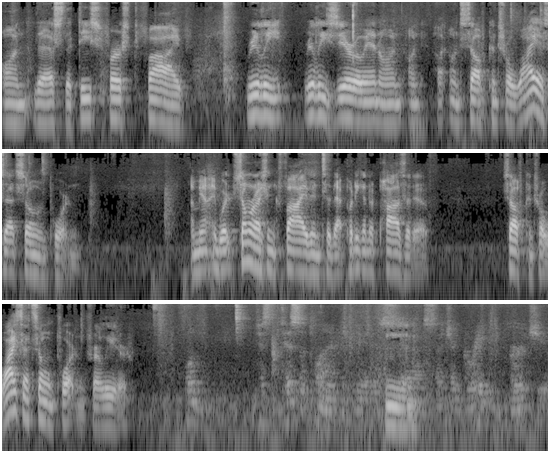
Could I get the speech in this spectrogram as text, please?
on this, that these first five really really zero in on on on self control. Why is that so important? I mean, we're summarizing five into that, putting it a positive self control. Why is that so important for a leader? Well, just discipline is Mm. uh, such a great virtue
